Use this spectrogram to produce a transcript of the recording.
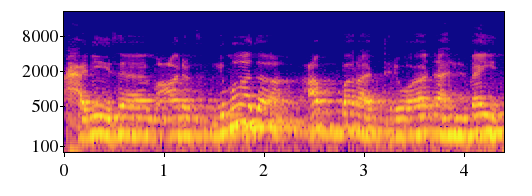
حديثة معارف لماذا عبرت روايات أهل البيت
